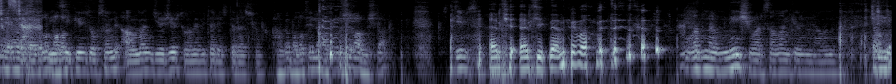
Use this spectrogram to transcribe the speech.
Çok sıcak. Oğlum balon. 1891 Alman Cırcır tornavida restorasyon. Kanka Balotelli arkadaşı kalmış lan. Ciddi misin? Erke, erkekler ne muhabbeti? Bu kadınların ne işi var sabahın köründe? Canlı mı?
